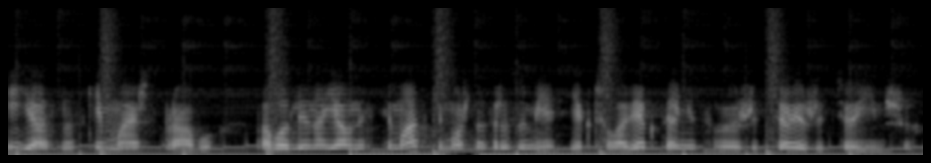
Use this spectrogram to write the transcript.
і ясна з кім маеш справу Паводле наяўнасці маскі можна зразумець, як чалавек цэніць сваё жыццё і жыццё іншых.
